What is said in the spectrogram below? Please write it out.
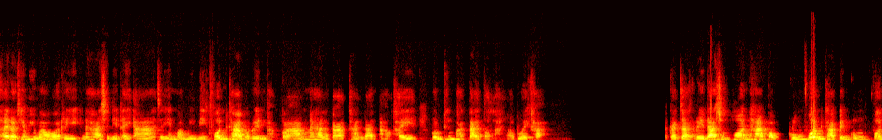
ไทยเราวเทียมหิมาวารินะคะชนิดไออาร์จะเห็นว่ามีเมฆฝนค่ะบริเวณภาคกลางนะคะแล้วก็ทางด้านอ่าวไทยรวมถึงภาคใต้ตอนหลังเราด้วยค่ะแล้วก็จากเรดาร์ชุมพรนะคะปกกลุ่มฝนค่ะ เป็นกลุ่มฝน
